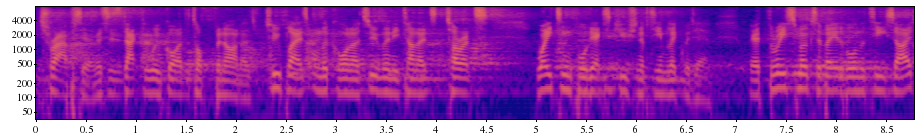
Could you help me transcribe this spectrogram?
traps here. This is exactly what we've got at the top of bananas. Two players on the corner, too many turrets, turrets waiting for the execution of Team Liquid here. We have three smokes available on the T side,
